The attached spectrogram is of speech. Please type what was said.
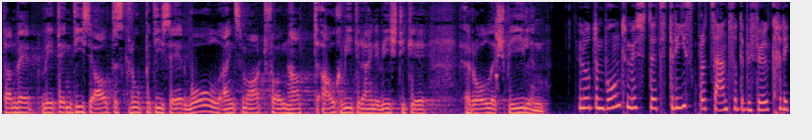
dann wird, wird denn diese Altersgruppe, die sehr wohl ein Smartphone hat, auch wieder eine wichtige Rolle spielen. Laut dem Bund müssten 30 Prozent der Bevölkerung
